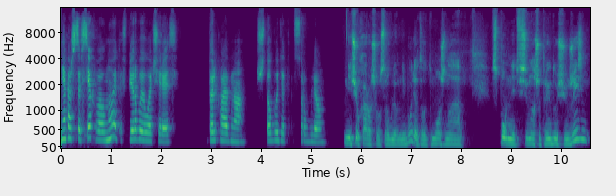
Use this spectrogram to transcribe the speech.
Мне кажется, всех волнует в первую очередь только одно. Что будет с рублем? Ничего хорошего с рублем не будет. Вот можно вспомнить всю нашу предыдущую жизнь,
